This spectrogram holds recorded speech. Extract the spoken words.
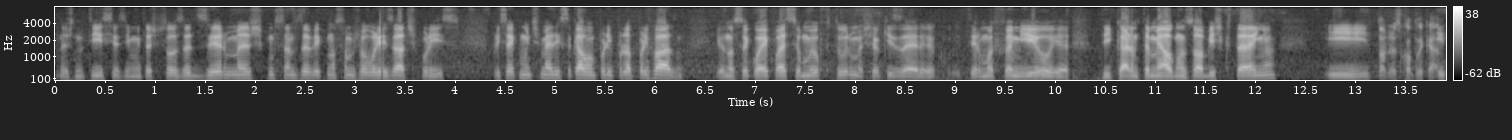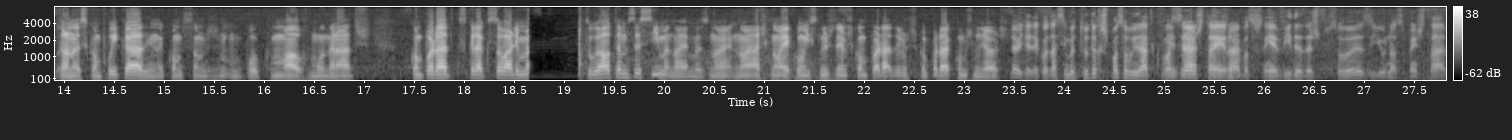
nas notícias e muitas pessoas a dizer, mas começamos a ver que não somos valorizados por isso. Por isso é que muitos médicos acabam por ir para o privado. Eu não sei qual é que vai ser o meu futuro, mas se eu quiser ter uma família, dedicar-me também a alguns hobbies que tenho e, Torna-se complicado. e é? torna-se complicado, ainda como somos um pouco mal remunerados, comparado se calhar com o salário em Portugal estamos acima, não é? Mas não é, não é- acho que não é com isso que nos devemos comparar, devemos comparar com os melhores. Não, e tendo em conta, acima de tudo, a responsabilidade que vocês Exato, têm, não é? exato. Vocês têm a vida das pessoas e o nosso bem-estar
